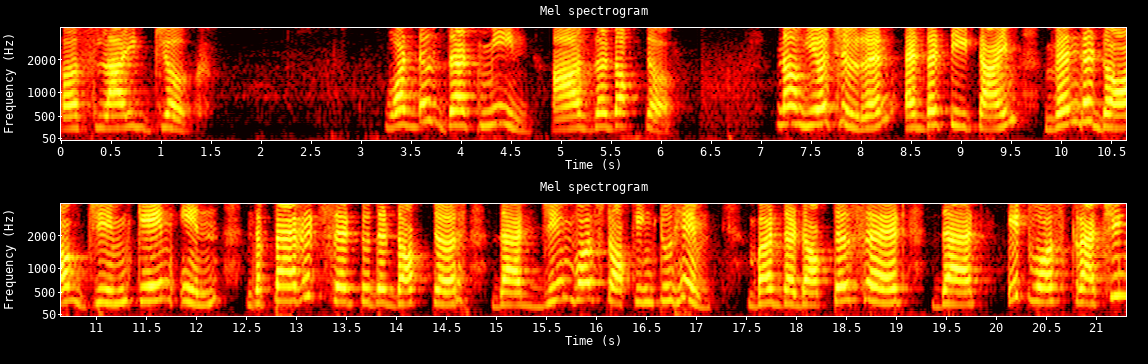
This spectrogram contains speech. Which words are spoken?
a slight jerk. What does that mean? asked the doctor. Now here children, at the tea time, when the dog Jim came in, the parrot said to the doctor that Jim was talking to him. But the doctor said that it was scratching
